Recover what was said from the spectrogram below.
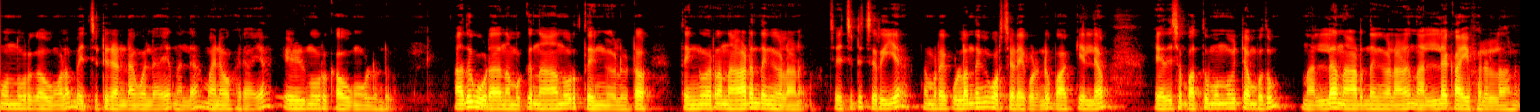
മുന്നൂറ് കവുങ്ങോളം വെച്ചിട്ട് രണ്ടാം കൊല്ലമായ നല്ല മനോഹരമായ എഴുന്നൂറ് കവുങ്ങുകളുണ്ട്. അതുകൂടാതെ നമുക്ക് നാനൂറ് തെങ്ങുകൾ കേട്ടോ തെങ്ങ് പറഞ്ഞാൽ നാടൻ തെങ്ങുകളാണ്. വെച്ചിട്ട് ചെറിയ നമ്മുടെ കുള്ളൻ തെങ്ങ് കുറച്ച് ഇടയിൽ കൂടെ ഉണ്ട്. ബാക്കിയെല്ലാം ഏകദേശം പത്ത് മുന്നൂറ്റമ്പതും നല്ല നാടൻ തെങ്ങുകളാണ്. നല്ല കായ്ഫലമുള്ളതാണ്.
